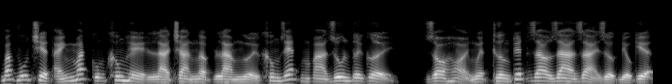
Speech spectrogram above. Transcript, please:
Bác Vũ Triệt ánh mắt cũng không hề là tràn ngập làm người không rét mà run tươi cười, do hỏi Nguyệt Thương Tuyết giao ra giải dược điều kiện.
